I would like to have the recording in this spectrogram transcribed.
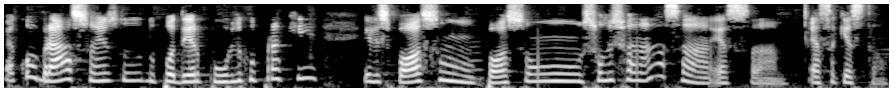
é cobrar ações do, do poder público para que eles possam, possam solucionar essa, essa, essa questão.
